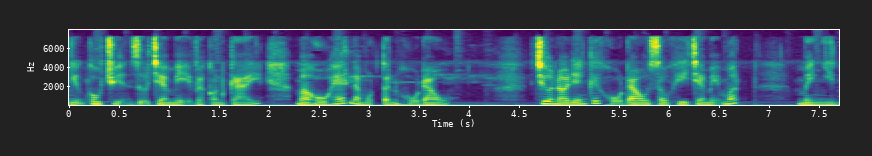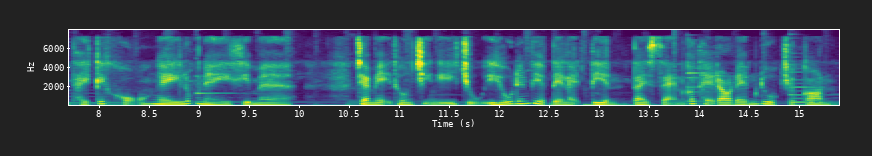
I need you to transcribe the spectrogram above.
những câu chuyện giữa cha mẹ và con cái mà hầu hết là một tấn khổ đau. Chưa nói đến cái khổ đau sau khi cha mẹ mất, mình nhìn thấy cái khổ ngay lúc này khi mà cha mẹ thường chỉ nghĩ chủ yếu đến việc để lại tiền, tài sản có thể đo đếm được cho con.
